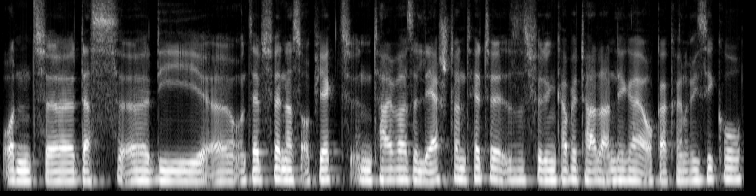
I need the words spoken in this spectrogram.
Und äh, dass äh, die, äh, und selbst wenn das Objekt einen teilweise Leerstand hätte, ist es für den Kapitalanleger ja auch gar kein Risiko,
